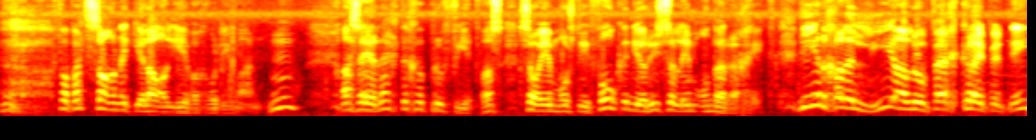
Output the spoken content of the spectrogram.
Vir wat saan ek julle al ewig oor die man? Hm? As hy regtig 'n profeet was, sou hy mos die volk in Jerusalem onderrig het. Nie in Galilea loop wegkruip het nie.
